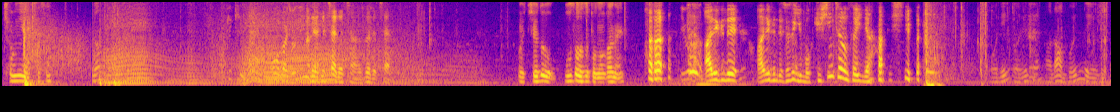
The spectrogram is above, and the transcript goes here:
총이 없어서 너? 피킹. 어, 나 저기 아, 있네. 내, 내 차야 내 차. 그내 차야. 어, 쟤도 무서워서 도망가네 안 아니 근데 아니 근데 저 새끼 뭐 귀신처럼 서 있냐? 씨발. 어디? 어디서? 아 나 안 보이는데 여기서.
